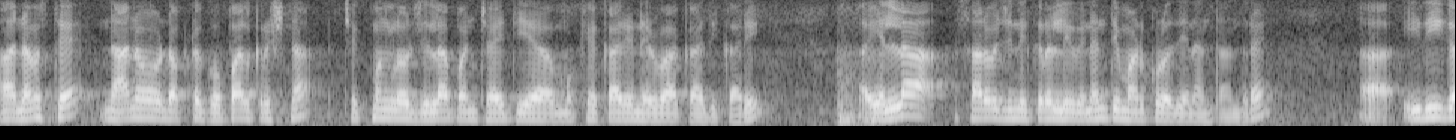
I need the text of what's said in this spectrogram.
ನಮಸ್ತೆ. ನಾನು ಡಾಕ್ಟರ್ ಗೋಪಾಲ್ ಕೃಷ್ಣ, ಚಿಕ್ಕಮಗಳೂರು ಜಿಲ್ಲಾ ಪಂಚಾಯಿತಿಯ ಮುಖ್ಯ ಕಾರ್ಯನಿರ್ವಾಹಕ ಅಧಿಕಾರಿ ಎಲ್ಲ ಸಾರ್ವಜನಿಕರಲ್ಲಿ ವಿನಂತಿ ಮಾಡ್ಕೊಳ್ಳೋದೇನಂತಂದರೆ ಇದೀಗ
